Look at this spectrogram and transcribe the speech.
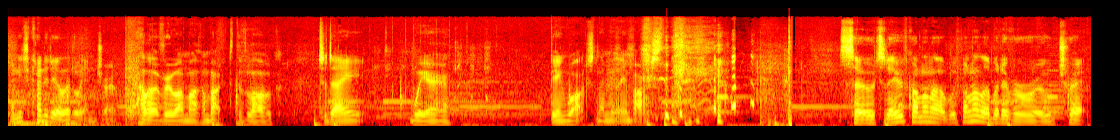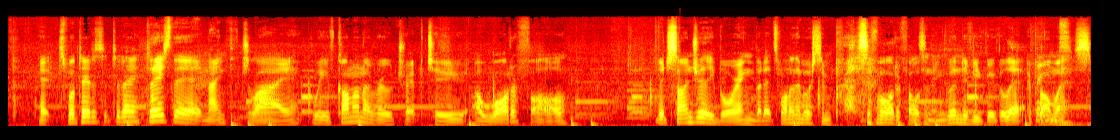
I need to kind of do a little intro. Hello everyone, welcome back to the vlog. Today we're being watched and I'm really embarrassed. so today we've gone on a we've gone on a little bit of a road trip. It's what date is it today? Today's the 9th of July. We've gone on a road trip to a waterfall which sounds really boring, but it's one of the most impressive waterfalls in England if you Google it, I Thanks. promise.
